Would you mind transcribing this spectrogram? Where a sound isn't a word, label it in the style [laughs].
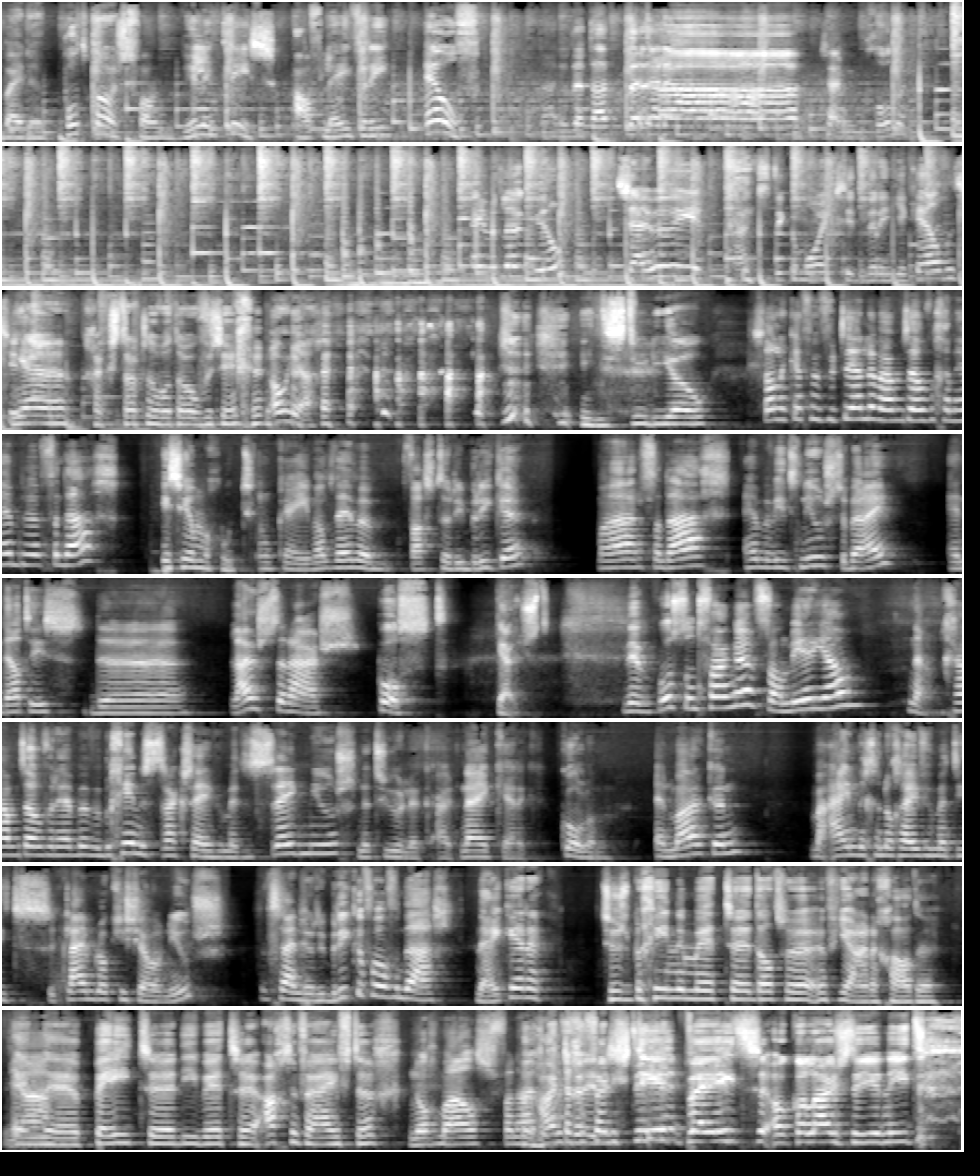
bij de podcast van Will en Chris, aflevering 11. Tadaa! Zijn we begonnen. hey, wat leuk Wil. Zijn we weer? Hartstikke mooi, ik zit weer in je keldertje. Ja, ga ik straks nog wat over zeggen. Oh ja. [laughs] In de studio. Zal ik even vertellen waar we het over gaan hebben vandaag? Is helemaal goed. Oké, want we hebben vaste rubrieken. Maar vandaag hebben we iets nieuws erbij. En dat is de luisteraarspost. Juist. We hebben post ontvangen van Mirjam. Nou, daar gaan we het over hebben. We beginnen straks even met het streeknieuws. Natuurlijk uit Nijkerk, Kolm en Marken. Maar eindigen nog even met iets, een klein blokje shownieuws. Dat zijn de rubrieken voor vandaag. Nijkerk. We beginnen met eh, dat we een verjaardag hadden. Ja. En eh, Peet, eh, die werd eh, 58. Nogmaals, van harte, Hartelijk gefeliciteerd, Peet. Ook al luister je niet.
